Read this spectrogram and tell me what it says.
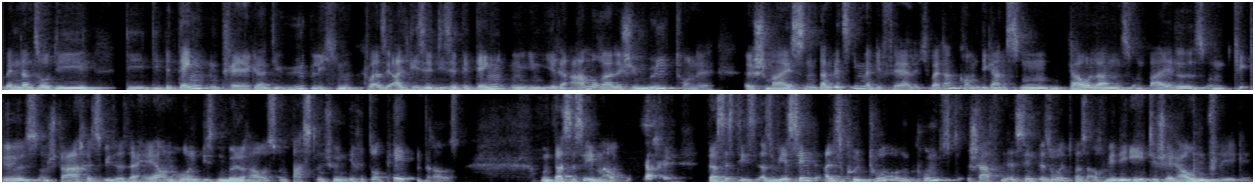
wenn dann so die, die, die Bedenkenträger, die üblichen, quasi all diese, diese Bedenken in ihre amoralische Mülltonne äh, schmeißen, dann wird es immer gefährlich, weil dann kommen die ganzen Gaulands und Beidels und Kickels und Straches wieder daher und holen diesen Müll raus und basteln schön ihre Trompeten draus. Und das ist eben auch die Sache. Das ist dies, also wir sind als Kultur- und Kunstschaffende, sind wir so etwas auch wie eine ethische Raumpflege.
